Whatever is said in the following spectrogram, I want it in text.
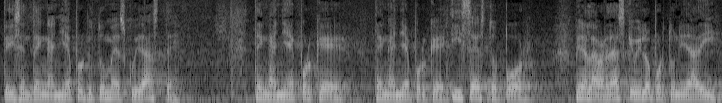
Te dicen, te engañé porque tú me descuidaste. Te engañé porque, te engañé porque hice esto por. Mira, la verdad es que vi la oportunidad y.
